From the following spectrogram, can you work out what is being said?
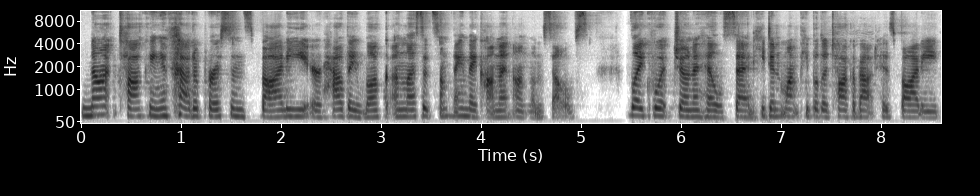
not talking about a person's body or how they look unless it's something they comment on themselves like what Jonah Hill said, he didn't want people to talk about his body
